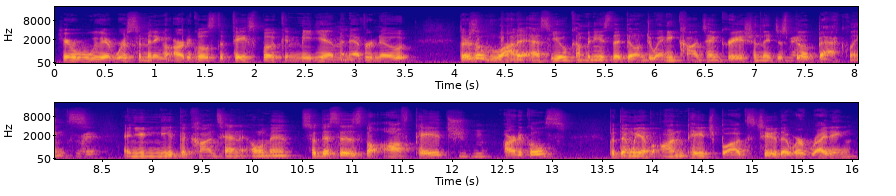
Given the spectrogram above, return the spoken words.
Here we're, we're submitting articles to Facebook and Medium and Evernote. There's a lot of SEO companies that don't do any content creation; they just Right. build backlinks, Right. and you need the content element. So this is the off-page Mm-hmm. articles, but then we have on-page blogs too that we're writing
